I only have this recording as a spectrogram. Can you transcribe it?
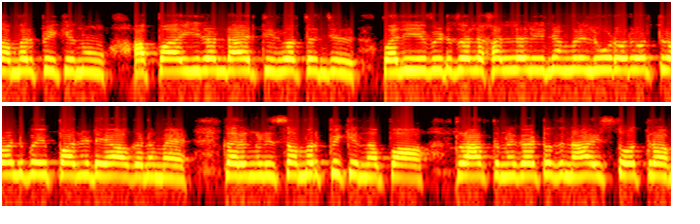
സമർപ്പിക്കുന്നു. അപ്പ ഈ രണ്ടായിരത്തി ഇരുപത്തി അഞ്ചിൽ വലിയ വിടുതൽ ഹല്ലലി ഞങ്ങളിലൂടെ ഓരോരുത്തരും അനുഭവിപ്പാനിടയാകണമേ കരങ്ങളിൽ സമർപ്പിക്കുന്നപ്പ പ്രാർത്ഥന കേട്ടതിനായി സ്തോത്രം.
